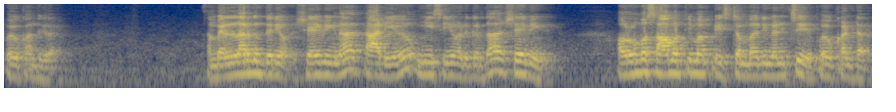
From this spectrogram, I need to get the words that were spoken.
போய் உட்காந்துக்கிறார் நம்ம எல்லாருக்கும் தெரியும் ஷேவிங்னா தாடியும் மீசையும் எடுக்கிறது தான் ஷேவிங் அவர் ரொம்ப சாமர்த்தியமாக பேசிட்ட மாதிரி நினச்சி போய் உட்காந்துட்டார்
